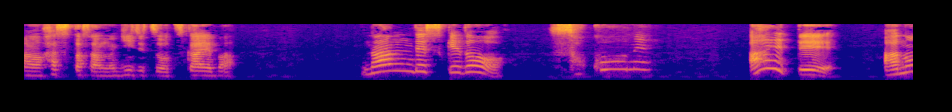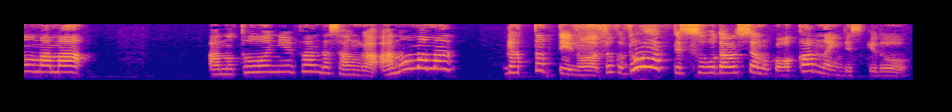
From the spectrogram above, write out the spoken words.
あの、ハスタさんの技術を使えば。なんですけど、そこをね、あえて、あのまま、あの豆乳パンダさんがあのままやったっていうのは、どどうやって相談したのかわかんないんですけど、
